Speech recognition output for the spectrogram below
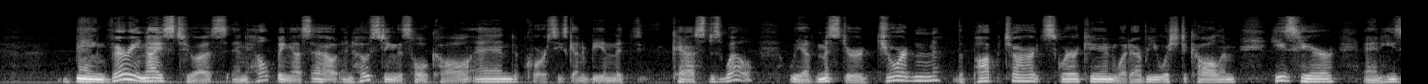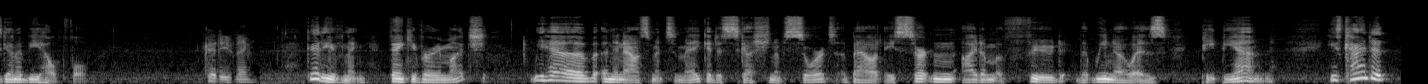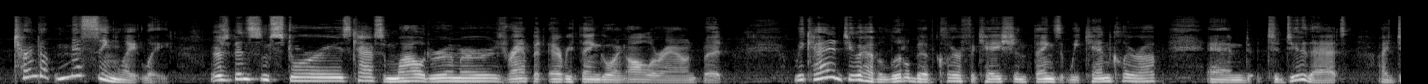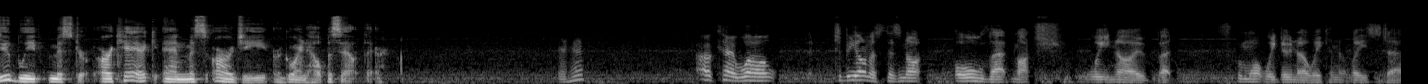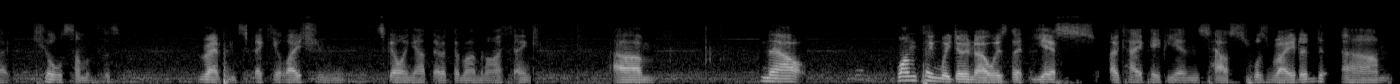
being very nice to us and helping us out and hosting this whole call, and of course he's going to be in the cast as well. We have Mr. Jordan, the Pop Tart, Squarecoon, whatever you wish to call him. He's here, and he's going to be helpful. Good evening. Good evening. Thank you very much. We have an announcement to make, a discussion of sorts about a certain item of food that we know as PPN. He's kind of turned up missing lately. There's been some stories, kind of some wild rumors, rampant everything going all around, but we kind of do have a little bit of clarification, things that we can clear up, and to do that, I do believe Mr. Archaic and Miss RG are going to help us out there. Hmm Okay, well, to be honest, there's not all that much we know, but from what we do know, we can at least uh, kill some of the rampant speculation that's going out there at the moment, I think. Um, now, one thing we do know is that, yes, okay, PPN's house was raided. Um,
